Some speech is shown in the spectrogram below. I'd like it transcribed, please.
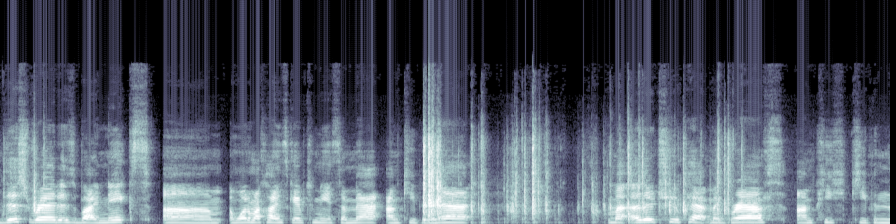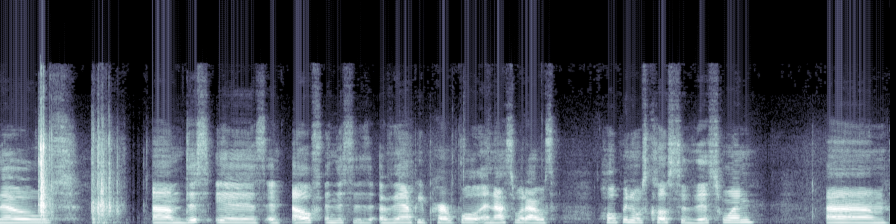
This red is by NYX. Um, one of my clients gave to me. It's a matte. I'm keeping that. My other two Pat McGraths, I'm keeping those. Um, this is an e.l.f. and this is a Vampy Purple. And that's what I was hoping it was close to this one. Um,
